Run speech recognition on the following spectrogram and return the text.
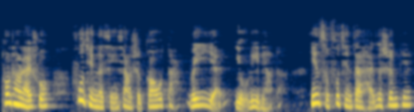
通常来说，父亲的形象是高大、威严、有力量的，因此父亲在孩子身边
